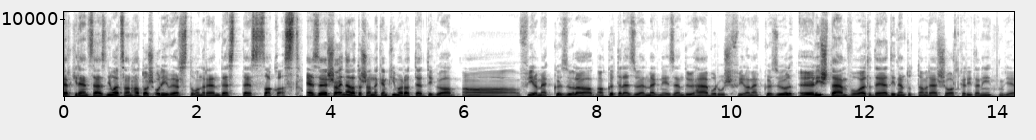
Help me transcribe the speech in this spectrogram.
1986-os Oliver Stone rendezte szakaszt. Ez sajnálatosan nekem kimaradt eddig a, a filmek közül, a, a kötelezően megnézendő háborús filmek közül. Listám volt, de eddig nem tudtam rá sort keríteni. Ugye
